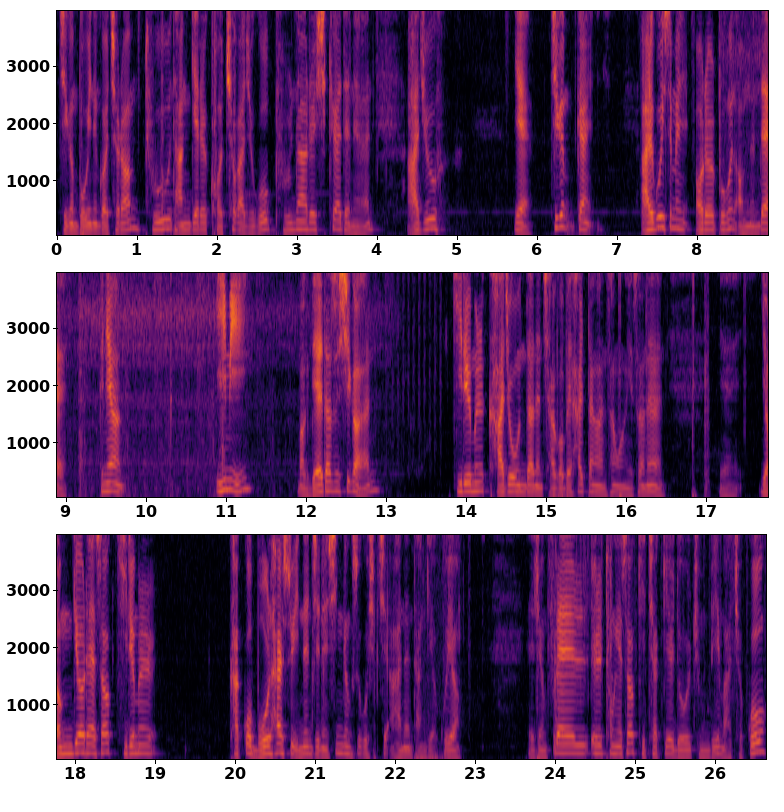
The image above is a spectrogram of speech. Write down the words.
지금 보이는 것처럼 두 단계를 거쳐 가지고 분할을 시켜야 되는 아주 예, 지금 그냥 알고 있으면 어려울 부분 없는데 그냥 이미 막 네다섯 시간 기름을 가져온다는 작업에 할당한 상황에서는 예, 연결해서 기름을 갖고 뭘 할 수 있는지는 신경 쓰고 싶지 않은 단계였고요. 예, 지금 프레일을 통해서 기찻길 놓을 준비 마쳤고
